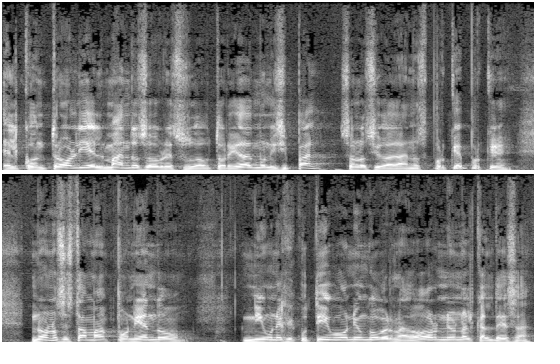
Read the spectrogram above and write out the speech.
el, control y el mando sobre su autoridad municipal son los ciudadanos. ¿Por qué? Porque no nos está poniendo ni un ejecutivo, ni un gobernador, ni una alcaldesa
